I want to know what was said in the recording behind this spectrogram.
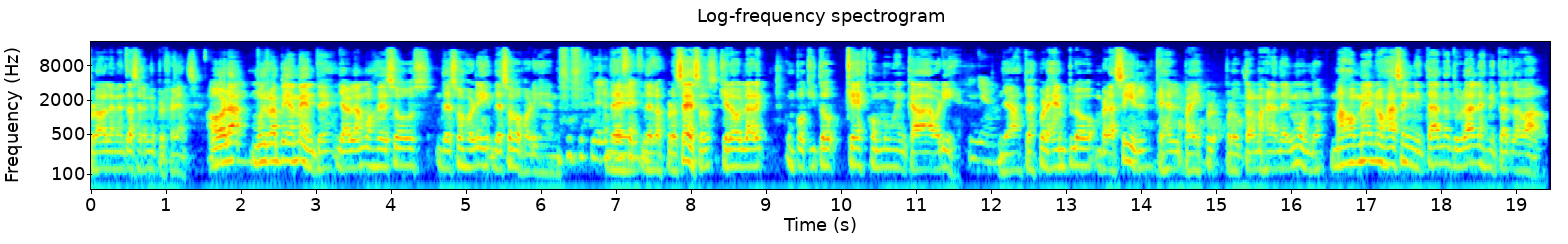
probablemente va a ser mi preferencia. Ahora, muy rápidamente, ya hablamos de esos, de esos, ori- de esos orígenes, De los de, procesos. de los procesos. Quiero hablar un poquito qué es común en cada origen. Ya. Ya, entonces por ejemplo Brasil, que es el país pro- productor más grande del mundo, más o menos hacen mitad naturales, mitad lavado.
